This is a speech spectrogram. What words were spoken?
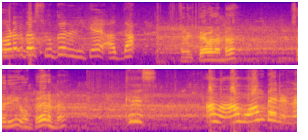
உனக்கு தான் சுகர் இருக்கே அதான். எனக்கு தேவைதான்டா. சரி உன் பேர் என்ன? கிறிஸ். ஆமா உன் பேர் என்ன?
